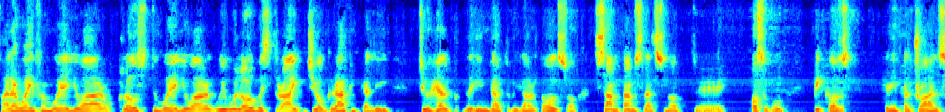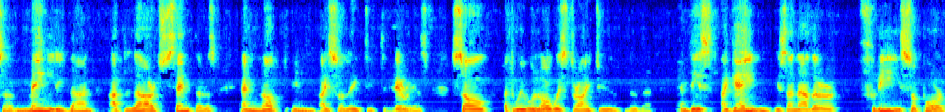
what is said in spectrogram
far away from where you are or close to where you are. We will always try geographically to help in that regard also. Sometimes that's not uh, possible because clinical trials are mainly done at large centers and not in isolated areas. So, but we will always try to do that. And this again is another free support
